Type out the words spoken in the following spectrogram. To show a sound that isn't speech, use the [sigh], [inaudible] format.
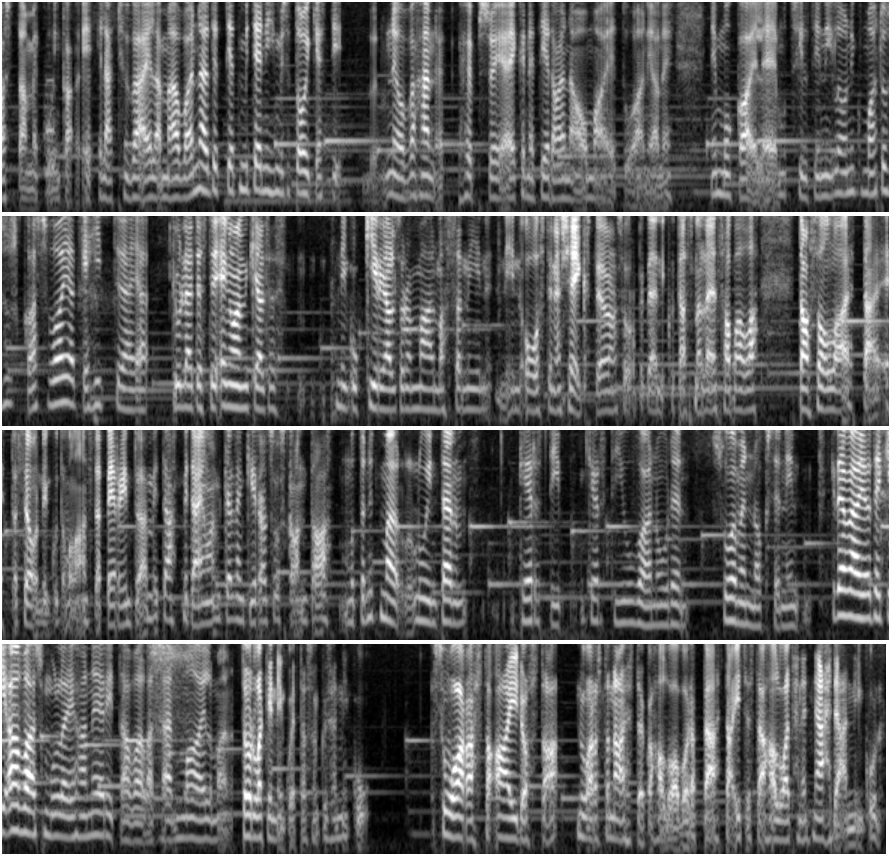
Opastamme kuinka e- elät hyvää elämää, vaan näytettiin, että miten ihmiset oikeasti, ne on vähän höpsöjä eikä ne tiedä aina omaa etuaan ja ne, ne mokailee, mutta silti niillä on niin kuin mahdollisuus kasvaa ja kehittyä. Ja... Kyllä tietysti englanninkielisessä niin kuin kirjallisuuden maailmassa niin, niin Austin ja Shakespeare on suurin piirtein niin kuin täsmälleen samalla tasolla, että, että se on niin kuin tavallaan sitä perintöä, mitä, mitä englanninkielinen kirjallisuus kantaa. Mutta nyt mä luin tämän Kersti, Kersti Juvan uuden suomennoksen, niin tämä jotenkin avasi mulle ihan eri tavalla tämän maailman. Todellakin, niin kuin, että tässä on kyse niin kuin suorasta, aidosta, nuoresta naisesta, joka haluaa voida päättää itsestään, haluaa, että hänet nähdään niin kuin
